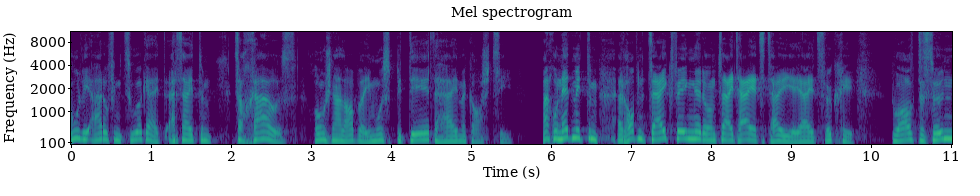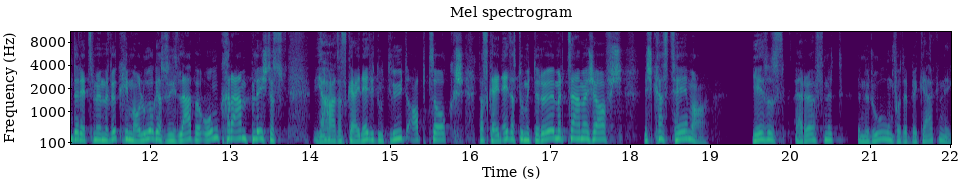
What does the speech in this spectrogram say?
cool, wie er auf ihn zugeht. Er sagt ihm, Zachäus, komm schnell runter, ich muss bei dir daheim ein Gast sein. Er kommt nicht mit dem erhobenen Zeigefinger und sagt, hey, jetzt, hey, ja, jetzt wirklich, du alter Sünder, jetzt müssen wir wirklich mal schauen, dass du dein Leben umkrempelst. Das, ja, das geht nicht, dass du die Leute abzockst. Das geht nicht, dass du mit den Römern zusammen schaffst. Das ist kein Thema. Jesus eröffnet einen Raum von der Begegnung,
